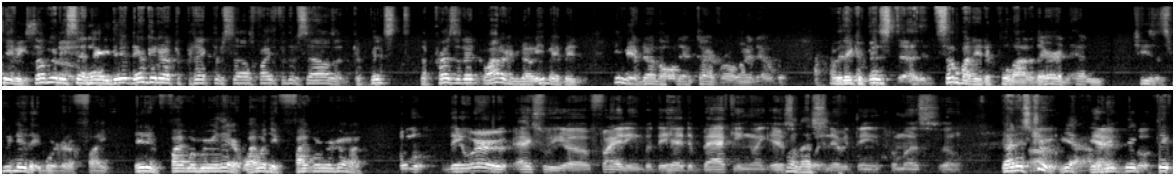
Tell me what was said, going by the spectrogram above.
leave it. Somebody Oh. said, "Hey, they're, they're good enough to protect themselves, fight for themselves, and convinced the president." Well, I don't even know. He may have been, he may have done the whole damn time for all I know. But I mean, they convinced uh, somebody to pull out of there, and, and Jesus, we knew they were going to fight. They didn't fight when we were there. Why would they fight when we were gone? well, they were actually uh, fighting, but they had the backing, like air support that's- and everything from us. So That is Uh, true. yeah. I mean, they, well- they, they,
